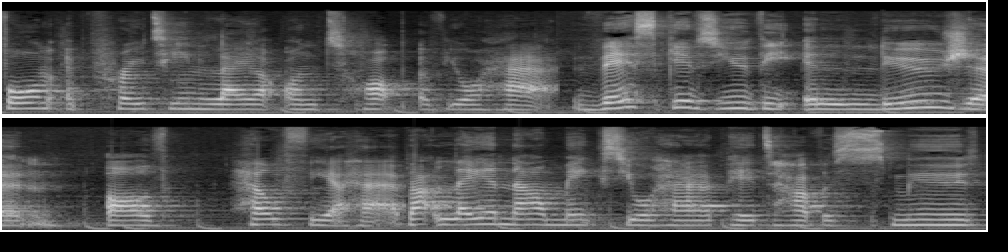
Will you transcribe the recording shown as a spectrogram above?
form a protein layer on top of your hair. This gives you the illusion of healthier hair. That layer now makes your hair appear to have a smooth,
